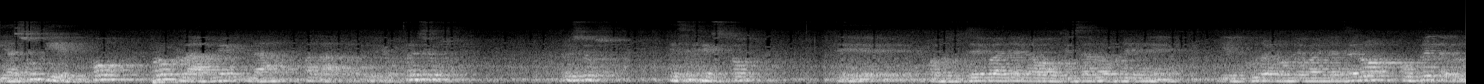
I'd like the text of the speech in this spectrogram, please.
y a su tiempo proclame la palabra de Dios. Precioso, precioso. Ese gesto, cuando usted vaya a bautizar a los y el cura no me vaya a hacer, no, complételo,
